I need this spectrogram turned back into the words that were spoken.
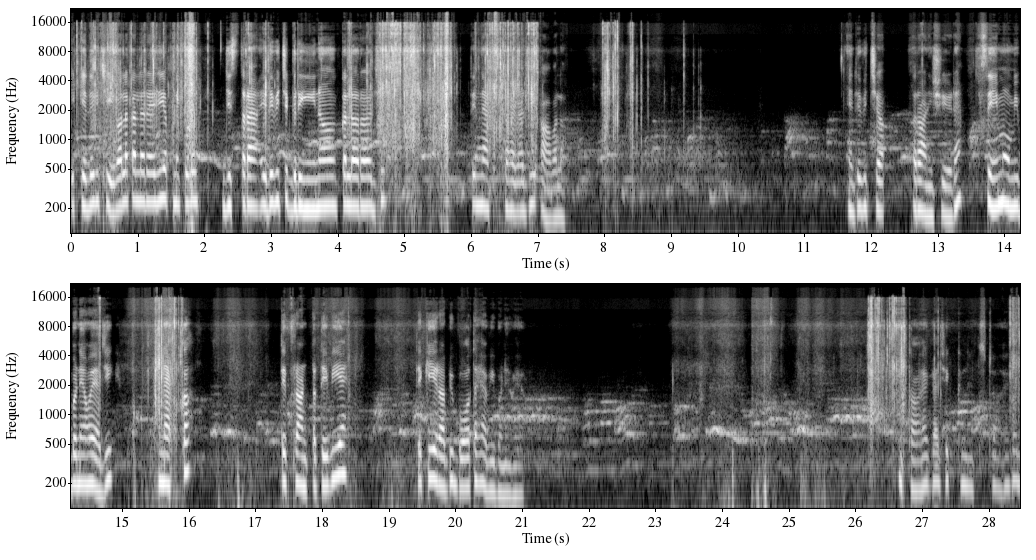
ਇੱਕ ਇਹਦੇ ਵਿੱਚ ਇਹ ਵਾਲਾ ਕਲਰ ਹੈ ਜੀ ਆਪਣੇ ਕੋਲ, ਜਿਸ ਤਰ੍ਹਾਂ ਇਹਦੇ ਵਿੱਚ ਗ੍ਰੀਨ ਕਲਰ ਜੀ। ਤੇ ਨੈਕਸਟ ਹੈਗਾ ਜੀ ਆਹ ਵਾਲਾ। ਇਹਦੇ ਵਿੱਚ ਰਾਣੀ ਸ਼ੇਡ ਹੈ। ਸੇਮ ਓਮੀ ਬਣਿਆ ਹੋਇਆ ਜੀ। ਨੈਕ ਤੇ ਫਰੰਟ ਤੇ ਵੀ ਹੈ ਤੇ ਘੇਰਾ ਵੀ ਬਹੁਤ ਹੈਵੀ ਬਣਿਆ ਹੋਇਆ। ਇੱਕ ਆਹ ਹੈਗਾ ਜੀ, ਇੱਕ ਨੈਕਸਟ ਹੈਗਾ ਜੀ।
